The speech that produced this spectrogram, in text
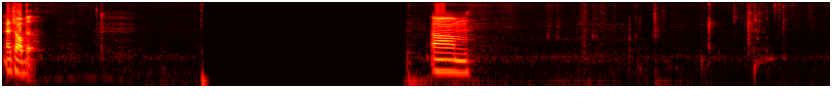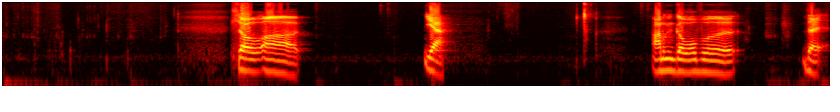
That's all Bill. Um. So, uh, yeah. I'm going to go over the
